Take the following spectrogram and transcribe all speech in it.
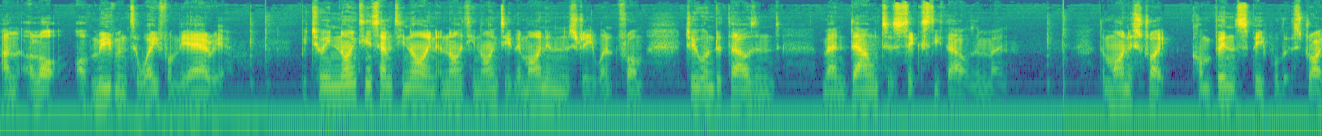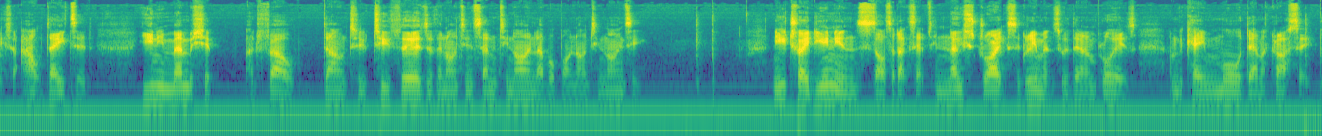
and a lot of movement away from the area. Between 1979 and 1990, the mining industry went from 200,000 men down to 60,000 men. The miners' strike convinced people that strikes are outdated. Union membership had fell down to two thirds of the 1979 level by 1990. New trade unions started accepting no strikes agreements with their employers and became more democratic.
